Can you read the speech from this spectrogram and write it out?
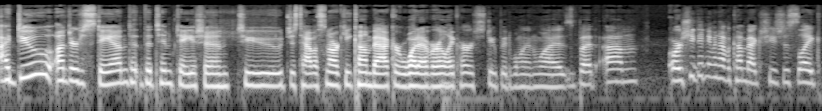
I do understand the temptation to just have a snarky comeback or whatever, like her stupid one was, but um or she didn't even have a comeback. She's just like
